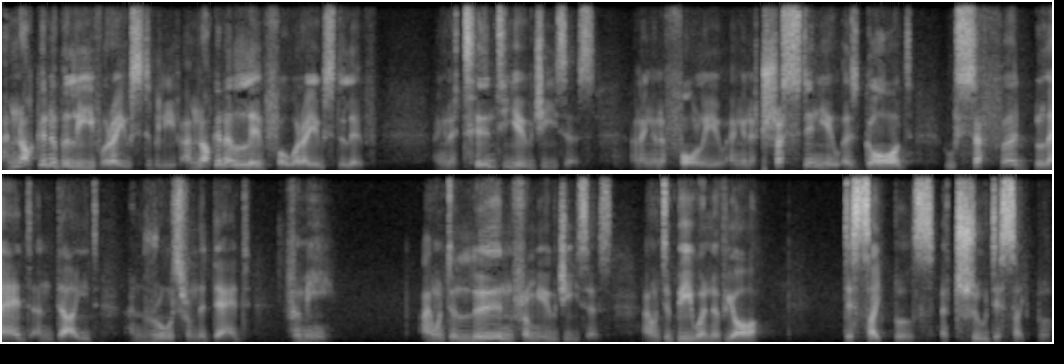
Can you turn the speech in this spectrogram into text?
I'm not going to believe what I used to believe. I'm not going to live for what I used to live. I'm going to turn to you, Jesus, and I'm going to follow you. I'm going to trust in you as God who suffered, bled, and died and rose from the dead for me. I want to learn from you, Jesus. I want to be one of your disciples, a true disciple.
